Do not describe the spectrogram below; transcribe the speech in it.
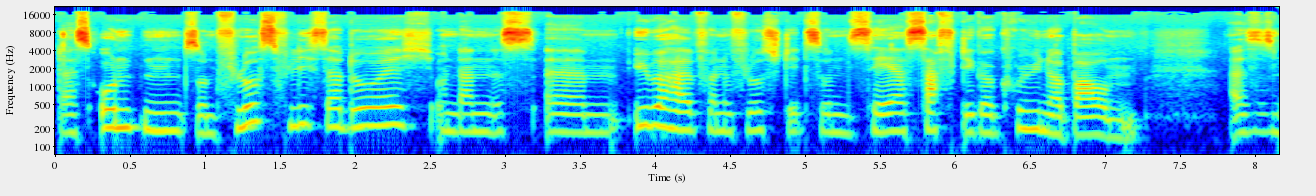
da ist unten so ein Fluss, fließt da durch und dann ist ähm, überhalb von dem Fluss steht so ein sehr saftiger grüner Baum. Also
